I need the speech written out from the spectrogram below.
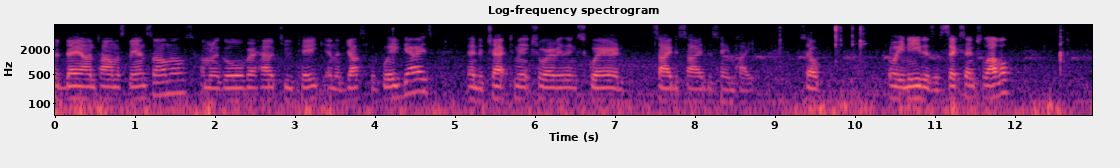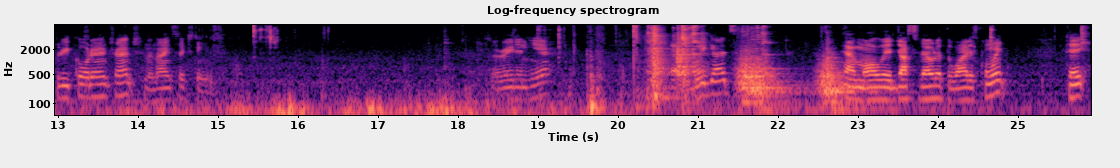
Today on Thomas Bandsaw Mills, I'm going to go over how to take and adjust the blade guides and to check to make sure everything's square and side to side the same height. So what you need is a 6 inch level, 3 quarter inch wrench, and a 9 16 So right in here, the blade guides, have them all the way adjusted out at the widest point. Take,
